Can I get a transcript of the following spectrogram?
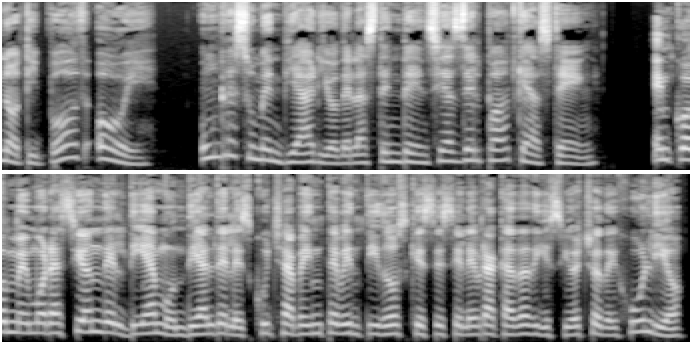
Notipod hoy. Un resumen diario de las tendencias del podcasting. En conmemoración del Día Mundial de la Escucha 2022 que se celebra cada 18 de julio,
